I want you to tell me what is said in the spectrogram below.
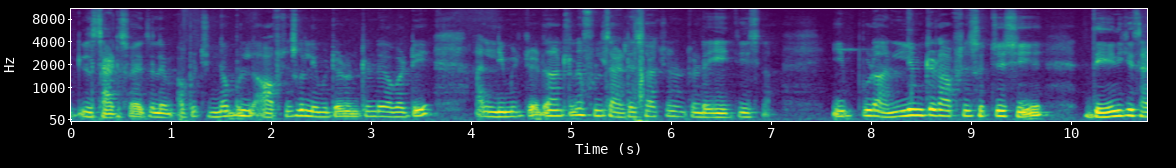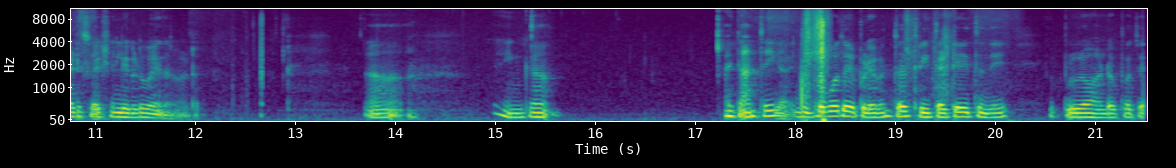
ఇట్లా సాటిస్ఫై అవుతలేము అప్పుడు చిన్నప్పుడు ఆప్షన్స్ కూడా లిమిటెడ్ ఉంటుండే కాబట్టి ఆ లిమిటెడ్ దాంట్లోనే ఫుల్ సాటిస్ఫాక్షన్ ఉంటుండే ఏది చేసినా. ఇప్పుడు అన్లిమిటెడ్ ఆప్షన్స్ వచ్చేసి దేనికి సాటిస్ఫాక్షన్ లేకుండా పోయిందనమాట ఇంకా అయితే అంతే ఇక. నిద్రపోతే ఇప్పుడు ఎంత త్రీ థర్టీ అవుతుంది ఇప్పుడు వండకపోతే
